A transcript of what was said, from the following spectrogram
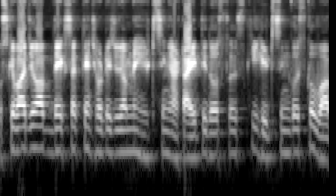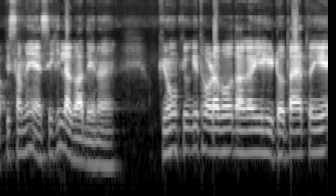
उसके बाद जो आप देख सकते हैं, छोटी सी जो हमने हीट सिंग हटाई थी दोस्तों, इसकी हीट सिंग को इसको वापस हमें ऐसे ही लगा देना है। क्यों? क्योंकि थोड़ा बहुत अगर ये हीट होता है तो ये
